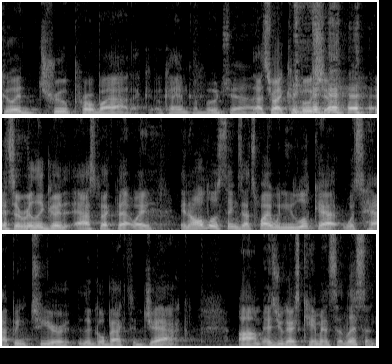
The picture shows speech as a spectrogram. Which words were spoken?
good true probiotic. Okay. Kombucha. That's right, kombucha. it's a really good aspect that way. And all those things, that's why when you look at what's happening to your, to go back to Jack, um, as you guys came in and said, listen,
